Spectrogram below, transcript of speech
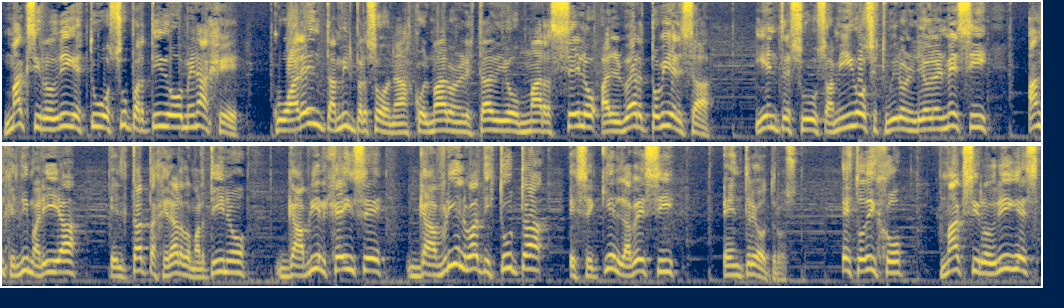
Maxi Rodríguez tuvo su partido homenaje. 40.000 personas colmaron el estadio Marcelo Alberto Bielsa y entre sus amigos estuvieron Lionel Messi, Ángel Di María, el Tata Gerardo Martino, Gabriel Heinze, Gabriel Batistuta, Ezequiel Lavesi, entre otros. Esto dijo Maxi Rodríguez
